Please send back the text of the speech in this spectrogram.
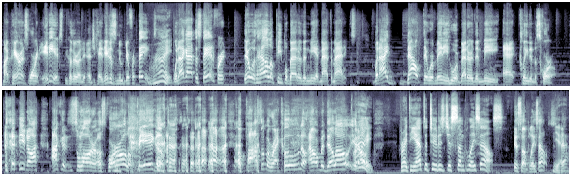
My parents weren't idiots because they're undereducated. They just knew different things. Right. When I got to Stanford, there was hell of people better than me at mathematics. But I doubt there were many who were better than me at cleaning the squirrel. you know, I, I, could slaughter a squirrel, a pig, a, a possum, a raccoon, an armadillo, you right. know. Right. The aptitude is just someplace else. It's someplace else. yeah. yeah.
